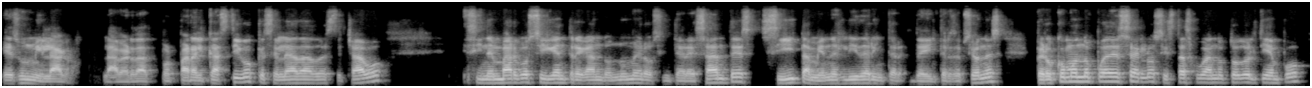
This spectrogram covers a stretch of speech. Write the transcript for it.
es un milagro, la verdad. Por, para el castigo que se le ha dado a este chavo, sin embargo, sigue entregando números interesantes. Sí, también es líder de intercepciones, pero ¿cómo no puede serlo si estás jugando todo el tiempo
